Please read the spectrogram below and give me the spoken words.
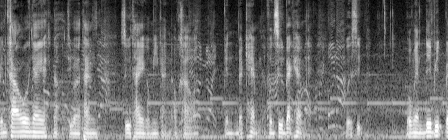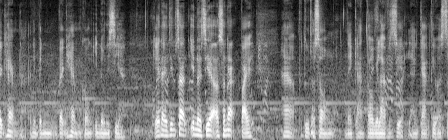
เป็นข่าวใหญ่เนาะที่ว่าทางซื้อไทยก็มีการเอาข่าวเป็นแบ็คแฮมคนซื้อแบ็คแฮมเบอร์สิบโบแมนเดวิดแบ็คแฮมนะอันนี้เป็นแบ็คแฮมของอินโดนีเซีย เกมในทีมชาติอินโดนีเซียเอาชนะไป 5 ประตูต่อ2ในการต่อเวลาพิเศษหลังจากที่ว่าเส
